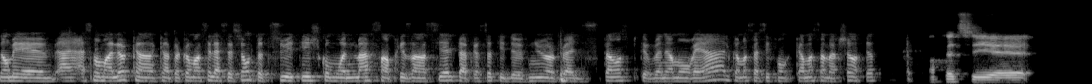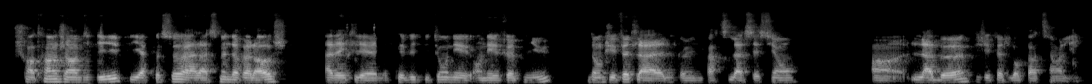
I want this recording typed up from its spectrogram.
Non, mais euh, à, ce moment-là, quand, tu as commencé la session, as-tu été jusqu'au mois de mars en présentiel, puis après ça, tu es devenu un peu à distance, puis tu es revenu à Montréal? Comment ça, comment ça marchait en fait? En fait, c'est. Euh, je suis rentré en janvier, puis après ça, à la semaine de relâche, avec le, le COVID, puis tout, on est, on est revenu. Donc, j'ai fait la, une partie de la session là-bas, puis j'ai fait l'autre partie en ligne.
